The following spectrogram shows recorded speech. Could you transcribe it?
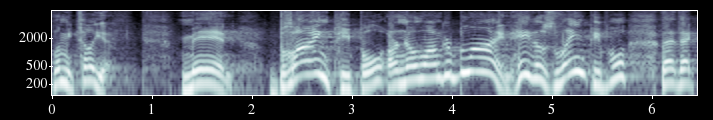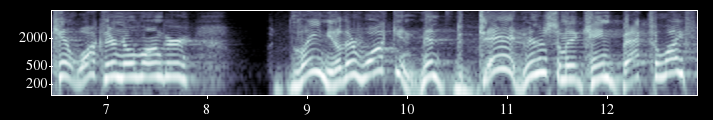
Let me tell you. Man, blind people are no longer blind. Hey, those lame people that, that can't walk, they're no longer lame, you know, they're walking. Man, the dead, man, there's somebody that came back to life.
